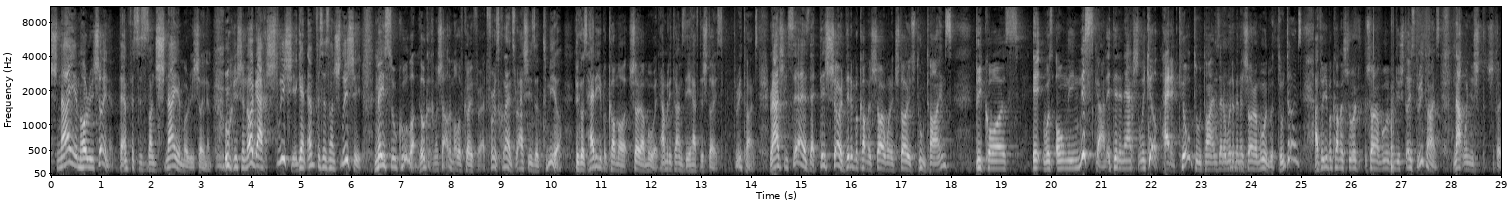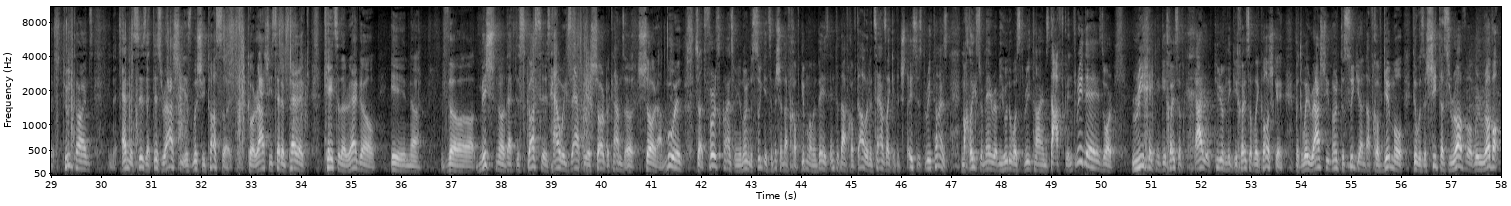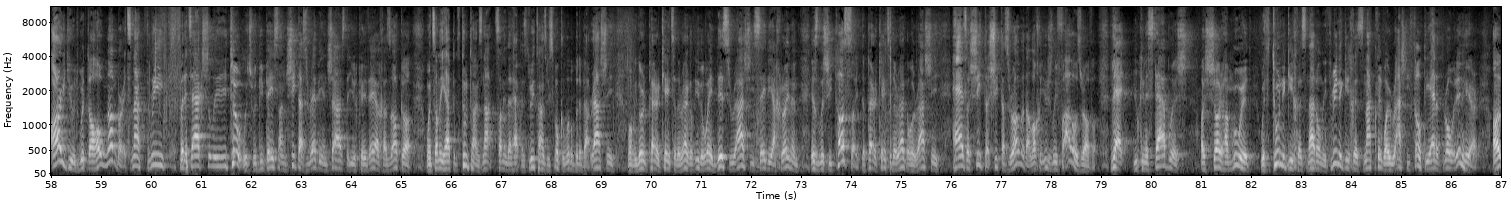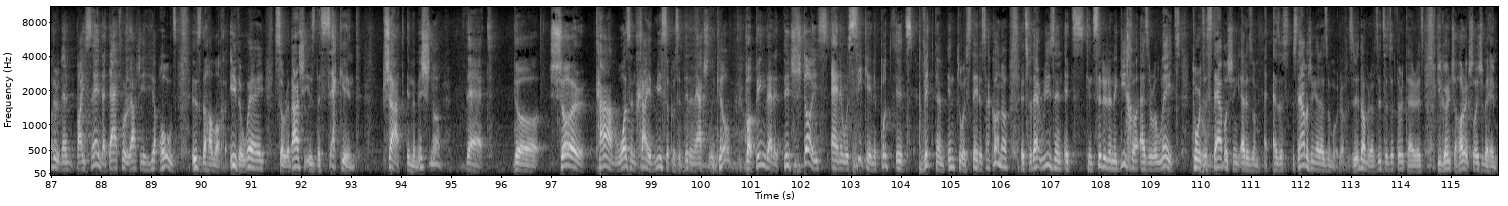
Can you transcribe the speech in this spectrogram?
The emphasis is on shnayim harishonim. Ukishanogach shlishi. Again, emphasis on shlishi. Mesu kulam. Hilkach mashalim olav koifer. At first glance, Rashi is a tmiya because how do you become a shor amuad? How many times do you have to shtois? Three times. Rashi says that this shor didn't become a shor when it shtois two times because it was only niskan. It didn't actually kill. Had it killed two times, then it would have been a sharamud with two times. I thought you become a sharamud when you shtais three times, not when you shtais two times. The emes is that this Rashi is lishi tasai. To a Rashi said in Perik, Ketzah Regel in. Uh, the Mishnah that discusses how exactly a shor becomes a shor amuid. So at first glance, when you learn the sugi, it's a Mishnah daf chav gimel and beis into daf chav dalit. It sounds like if it is three times, machlekes Ramei Rabbi Yehuda was three times dafka in three days, or richek negichos of chayav negichos of lekolshkein. But the way Rashi learned the sugi on daf chav gimel, there was a shitas rava where Rava argued with the whole number. It's not three, but it's actually two, which would be based on shitas Rebbe and Shas that you keveya chazaka when something happens two times not something that happens three times. We spoke a little bit about Rashi when we learned Parakates of the Regal. Either way, this Rashi, say the Achroinim, is Lishitasai, the Parakates of the Regal, where Rashi has a Shita, Shita's Rava, that Allah usually follows Rava, that you can establish a shor hamuid with two negichas, not only three negichas. Not clear why Rashi felt he had to throw it in here, other than by saying that that's what Rashi holds is the halacha. Either way, so Rashi is the second pshat in the Mishnah that the shor tam wasn't chayiv misa because it didn't actually kill, but being that it did shtois and it was seeking, it put its victim into a state of sakana. It's for that reason it's considered a negicha as it relates towards establishing it as a, as a, establishing a murder. Rav Zid says a third teretz,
